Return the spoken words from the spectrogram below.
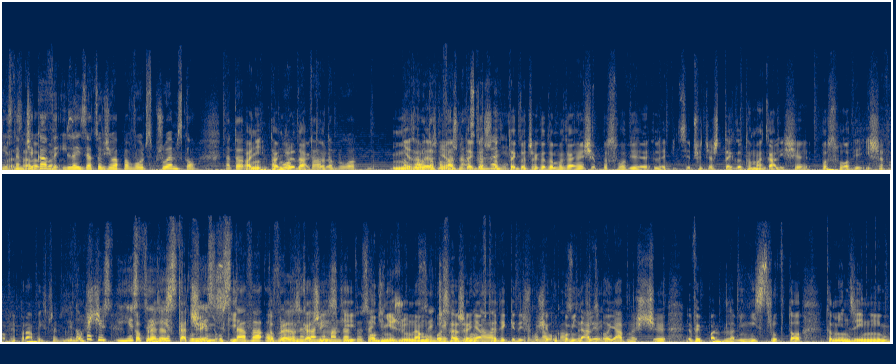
Jestem zaraz, ciekawy, zaraz. ile i za co wzięła Pawłowicz z Przyłębską. No to, Pani- to pani było, redaktor, To, to było, było to Niezależnie od tego, od tego, czego domagają się posłowie lewicy, przecież tego domagali się posłowie i szefowie Prawa i Sprawiedliwości. No tak jest- jest- to prezes jest- Kaczyński, jest to prezes Kaczyński obniżył nam uposażenia wtedy, kiedy się upominali o jawność e, wypłat dla ministrów, to, to między innymi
